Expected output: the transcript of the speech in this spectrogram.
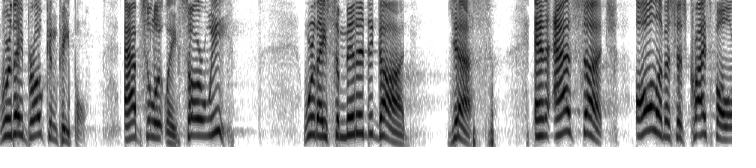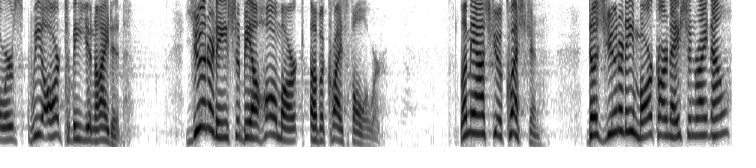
Were they broken people? Absolutely. So are we. Were they submitted to God? Yes. And as such, all of us as Christ followers, we are to be united. Unity should be a hallmark of a Christ follower. Let me ask you a question Does unity mark our nation right now?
